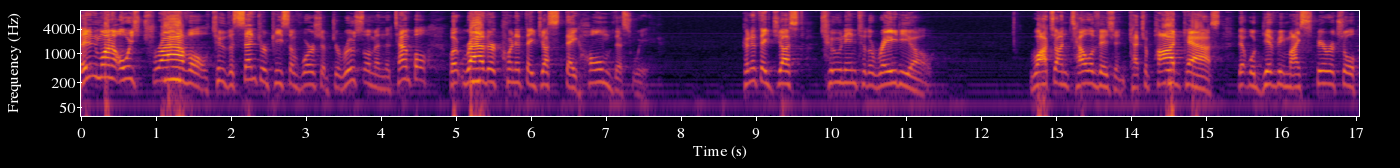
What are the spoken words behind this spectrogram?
They didn't want to always travel to the centerpiece of worship, Jerusalem and the temple, but rather, couldn't they just stay home this week? Couldn't they just tune into the radio, watch on television, catch a podcast that will give me my spiritual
